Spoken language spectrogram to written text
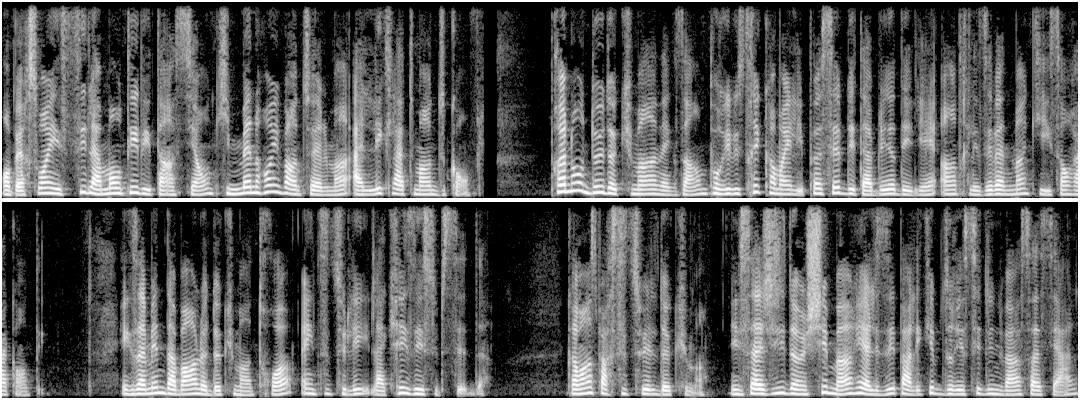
On perçoit ainsi la montée des tensions qui mèneront éventuellement à l'éclatement du conflit. Prenons deux documents en exemple pour illustrer comment il est possible d'établir des liens entre les événements qui y sont racontés. Examine d'abord le document 3 intitulé La crise des subsides. Commence par situer le document. Il s'agit d'un schéma réalisé par l'équipe du récit de l'univers social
